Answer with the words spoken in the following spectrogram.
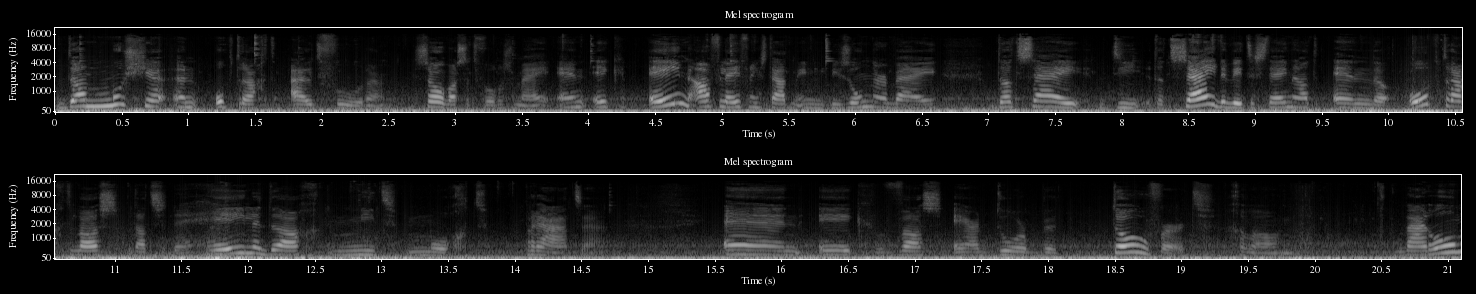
dan moest je een opdracht uitvoeren. Zo was het volgens mij. En ik, één aflevering staat me in het bijzonder bij dat zij, die, dat zij de witte steen had. En de opdracht was dat ze de hele dag niet mocht praten. En ik was erdoor betoverd gewoon. Waarom?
